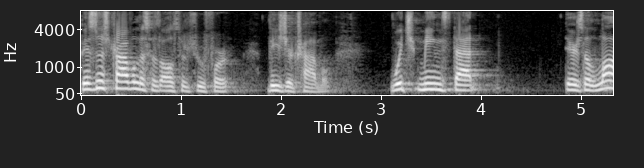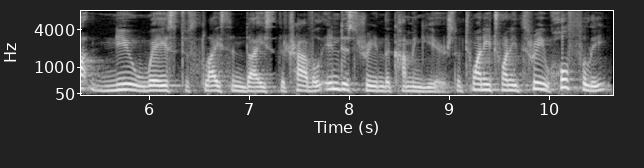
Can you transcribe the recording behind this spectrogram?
business travel. This is also true for leisure travel, which means that there's a lot new ways to slice and dice the travel industry in the coming years. So 2023, hopefully,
